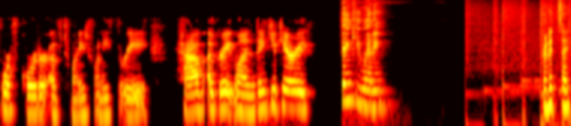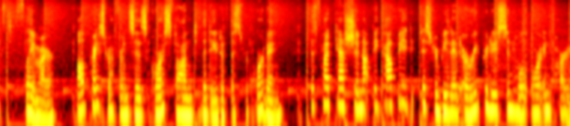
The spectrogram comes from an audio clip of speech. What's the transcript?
fourth quarter of 2023. Have a great one. Thank you, Kerry. Thank you, Winnie. CreditSights disclaimer all price references correspond to the date of this recording. This podcast should not be copied, distributed, or reproduced in whole or in part.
